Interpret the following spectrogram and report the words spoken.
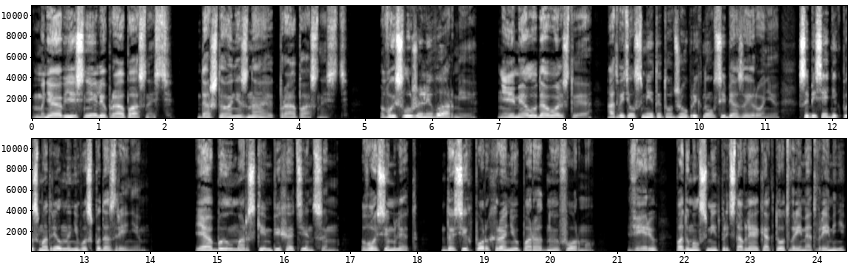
«Мне объяснили про опасность. Да что они знают про опасность? Вы служили в армии? Не имел удовольствия, ответил Смит и тут же упрекнул себя за иронию. Собеседник посмотрел на него с подозрением. Я был морским пехотинцем. Восемь лет. До сих пор храню парадную форму. Верю, подумал Смит, представляя, как тот время от времени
